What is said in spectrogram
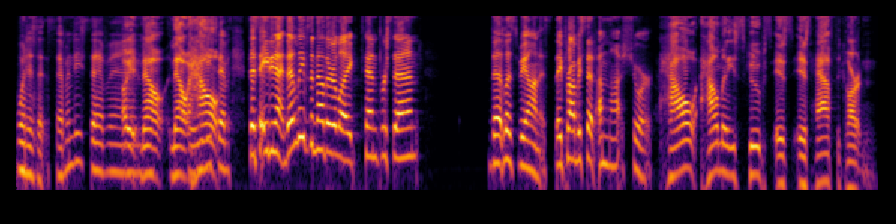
what is it? Seventy seven. Okay, now now how That's eighty nine. That leaves another like ten percent. That let's be honest, they probably said I'm not sure. how how many scoops is is half the carton?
